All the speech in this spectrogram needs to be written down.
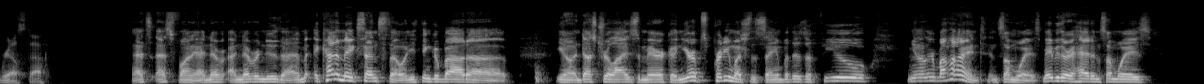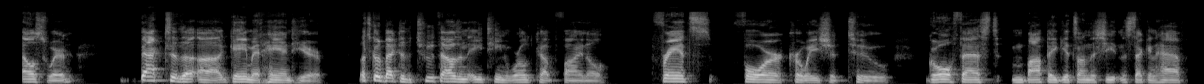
real stuff. That's that's funny. I never I never knew that. It kind of makes sense though when you think about uh you know industrialized America and Europe's pretty much the same, but there's a few you know they're behind in some ways. Maybe they're ahead in some ways elsewhere. Back to the uh, game at hand here. Let's go back to the 2018 World Cup final. France four, Croatia two. Goal fest. Mbappe gets on the sheet in the second half.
